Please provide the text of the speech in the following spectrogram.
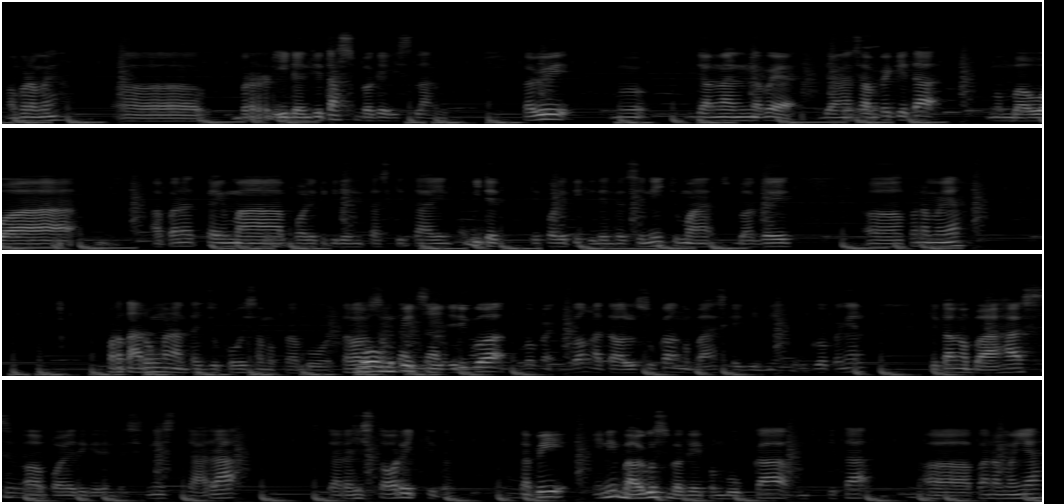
apa namanya? eh, beridentitas sebagai Islam. Tapi jangan apa ya? Jangan sampai kita membawa apa namanya tema politik identitas kita ini ide- politik identitas ini cuma sebagai eh, apa namanya? pertarungan antara Jokowi sama Prabowo terlalu Oh, sempit sih jadi gua gua peng- gua nggak terlalu suka ngebahas kayak gini jadi gua pengen kita ngebahas Hmm. uh, politik identitas ini secara secara historik gitu tapi ini bagus sebagai pembuka untuk kita uh, apa namanya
